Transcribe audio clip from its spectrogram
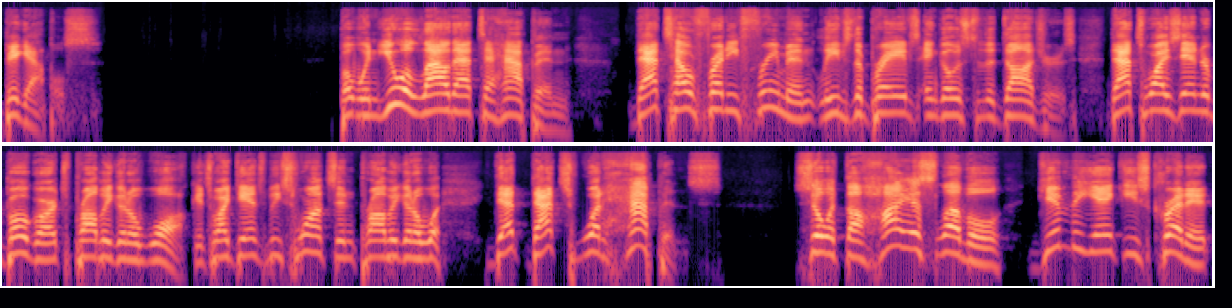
Big apples. But when you allow that to happen, that's how Freddie Freeman leaves the Braves and goes to the Dodgers. That's why Xander Bogaerts probably going to walk. It's why Dansby Swanson probably going to walk. That that's what happens. So at the highest level, give the Yankees credit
